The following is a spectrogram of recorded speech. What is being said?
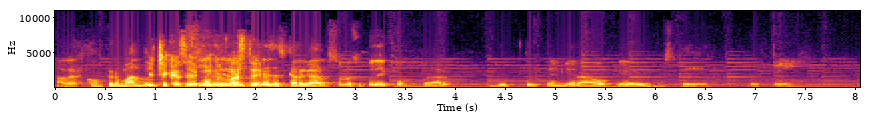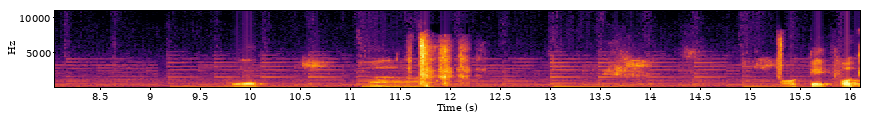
A ver, confirmando. Y checas, ya confirmaste. Si quieres descargar, solo se puede comprar. YouTube te enviará, ok. Este, pues, pues. a ver. Ah. ok, ok,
